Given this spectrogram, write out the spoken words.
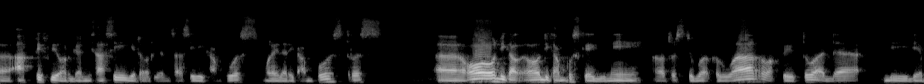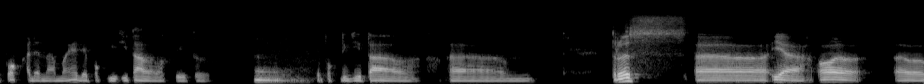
uh, aktif di organisasi gitu, organisasi di kampus, mulai dari kampus, terus uh, oh di oh di kampus kayak gini, uh, terus coba keluar. Waktu itu ada di Depok ada namanya Depok Digital waktu itu, hmm. Depok Digital Um, terus uh, ya, oh uh,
